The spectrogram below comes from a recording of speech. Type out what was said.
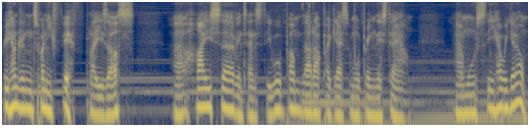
325th plays us. Uh, high serve intensity. We'll bump that up, I guess, and we'll bring this down. And we'll see how we get on.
